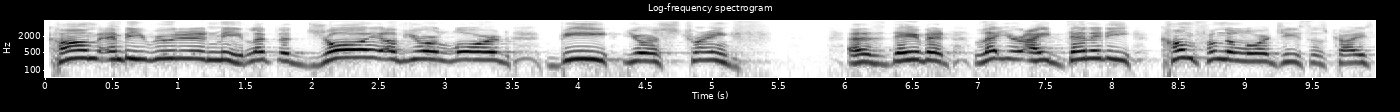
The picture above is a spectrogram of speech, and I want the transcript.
Come and be rooted in me. Let the joy of your Lord be your strength. As David, let your identity come from the Lord Jesus Christ.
